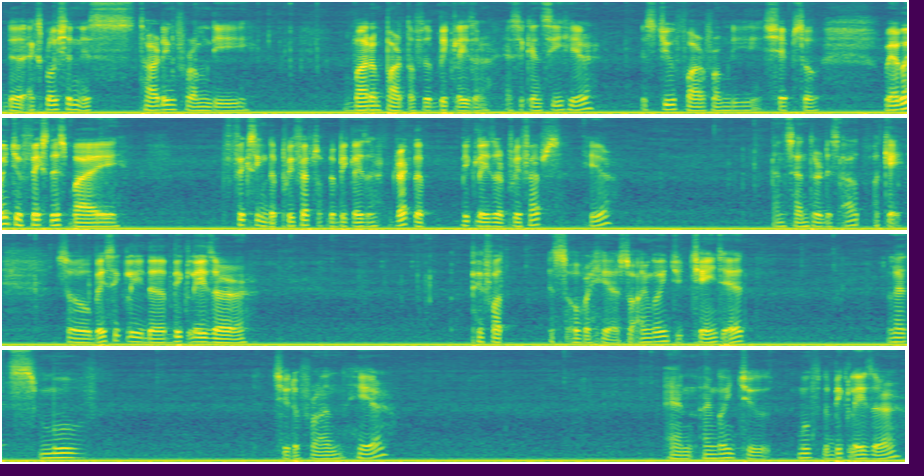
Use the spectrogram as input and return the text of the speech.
the explosion is starting from the bottom part of the big laser. As you can see here it's too far from the ship. So we are going to fix this by fixing the prefabs of the big laser. Drag the big laser prefabs here and center this out. Okay. So basically the big laser pivot is over here. So I'm going to change it. Let's move to the front here. And I'm going to move the big laser.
